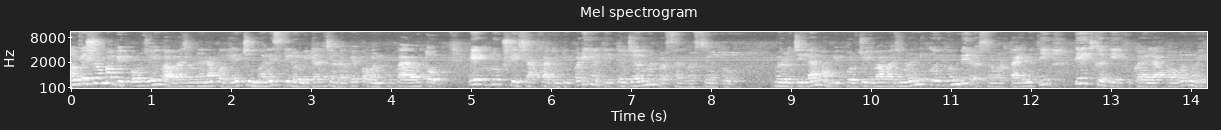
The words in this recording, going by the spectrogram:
અંકલેશ્વરમાં બિપોરજોઈ વાવાઝોડાના પગલે ચુમ્માલીસ કિલોમીટર ઝડપે પવન ફૂંકાયો હતો. એક વૃક્ષની શાખા તૂટી પડી હતી તો જર્મન વરસાદ વરસ્યો હતો. ભરૂચ જિલ્લામાં બિપોરજોઈ વાવાઝોડાની કોઈ ગંભીર અસર વર્તાઈ નથી. તેજ ગતિએ ફૂંકાયેલા પવનોએ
